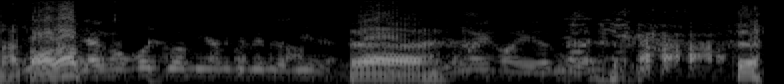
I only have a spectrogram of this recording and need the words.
มาต่อครับอย่างของคนกลัวเมียมันจะเป็นแบบนี้แหละอ่ายังไม่อ่อยแบบนี้แหละ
